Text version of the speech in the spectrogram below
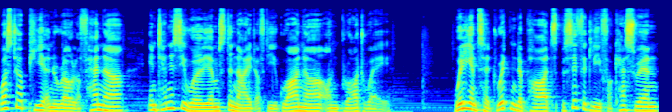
was to appear in the role of Hannah in Tennessee Williams' The Night of the Iguana on Broadway. Williams had written the part specifically for Katharine,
